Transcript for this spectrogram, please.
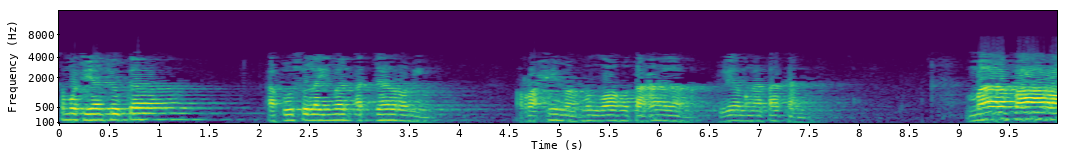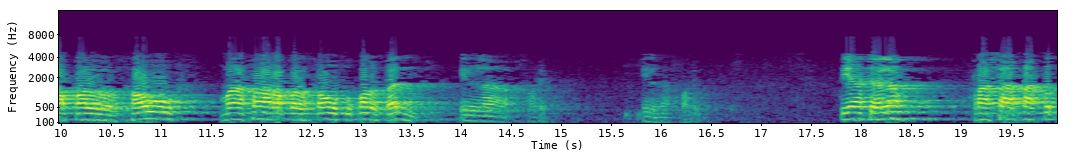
Kemudian juga Abu Sulaiman Ad-Darani rahimahullahu taala. Beliau mengatakan ma faraqal khauf ma faraqal khauf qalban illa kharib illa kharib. Tiadalah rasa takut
